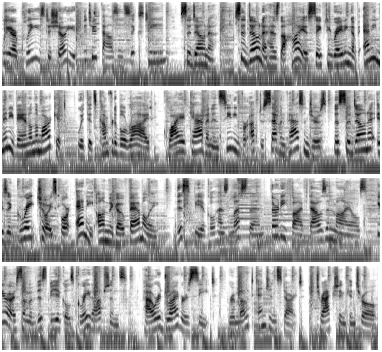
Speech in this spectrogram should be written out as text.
We are pleased to show you the 2016 Sedona. Sedona has the highest safety rating of any minivan on the market. With its comfortable ride, quiet cabin, and seating for up to seven passengers, the Sedona is a great choice for any on-the-go family. This vehicle has less than 35,000 miles. Here are some of this vehicle's great options. Power driver's seat, remote engine start, traction control,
